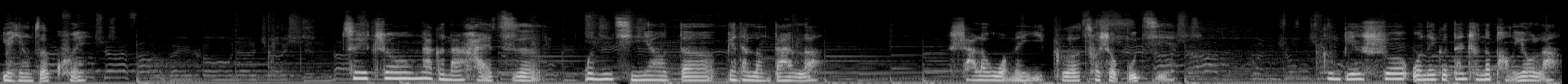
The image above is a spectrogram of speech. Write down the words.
月盈则亏”。最终，那个男孩子莫名其妙的变得冷淡了。杀了我们一个措手不及，更别说我那个单纯的朋友了。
